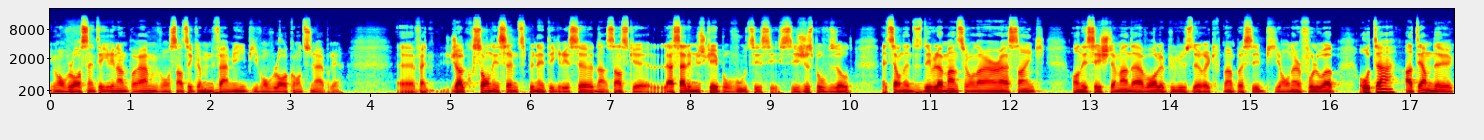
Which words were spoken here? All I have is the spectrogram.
ils vont vouloir s'intégrer dans le programme, ils vont se sentir comme une famille, puis ils vont vouloir continuer après. Euh, Jacques Rousseau, on essaie un petit peu d'intégrer ça, dans le sens que la salle de muscu pour vous, c'est juste pour vous autres. on a du développement de secondaire 1 à 5. On essaie justement d'avoir le plus de recrutement possible, puis on a un follow-up. Autant en termes de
